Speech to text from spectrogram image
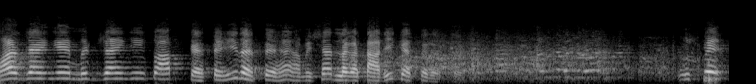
मर जाएँगे, मिट जाएँगी तो आप कहते ही रहते हैं, हमेशा लगातार ही कहते रहते हैं। उस पे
